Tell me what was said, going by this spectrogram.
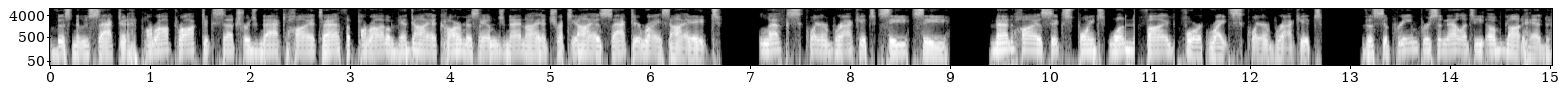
Vishnu Sakta Parapraktik Setrajnak Hyatatha Parana Vidya Karmasam Jnanaya Tritya Sakta Risayate. Left square bracket CC. Madhya 6.154 right square bracket. The Supreme Personality of Godhead,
